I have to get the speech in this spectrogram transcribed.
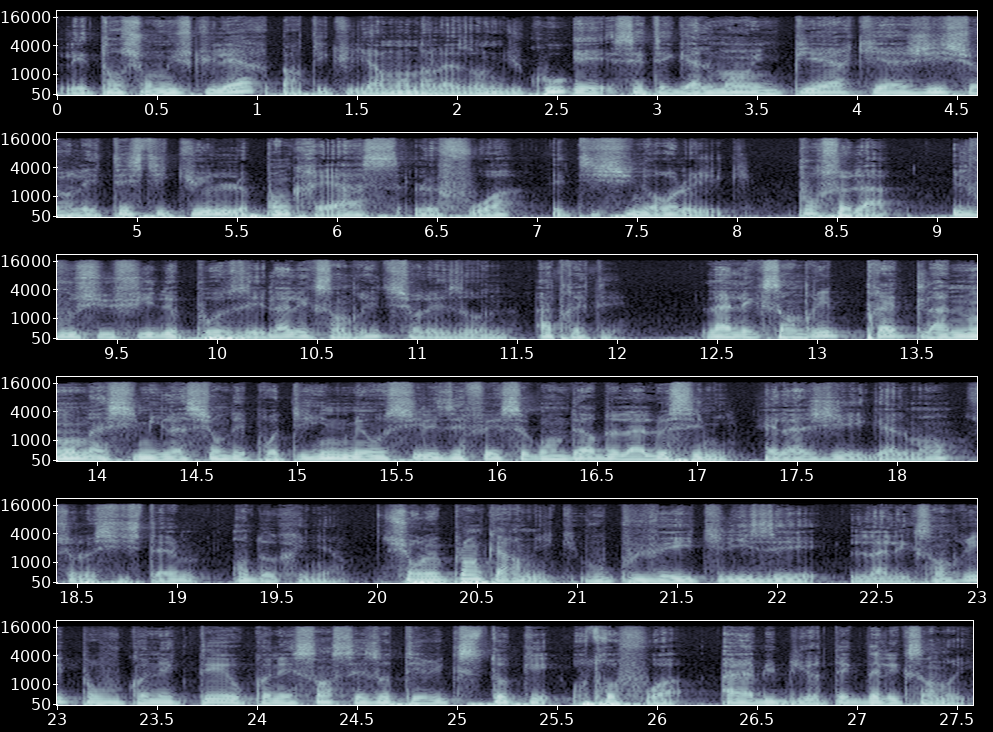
les tensions musculaires, particulièrement dans la zone du cou, et c'est également une pierre qui agit sur les testicules, le pancréas, le foie, les tissus neurologiques. Pour cela, il vous suffit de poser l'alexandrite sur les zones à traiter. L'alexandrite traite la non-assimilation des protéines, mais aussi les effets secondaires de la leucémie. Elle agit également sur le système endocrinien. Sur le plan karmique, vous pouvez utiliser l'alexandrite pour vous connecter aux connaissances ésotériques stockées autrefois à la bibliothèque d'Alexandrie.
